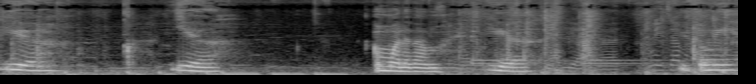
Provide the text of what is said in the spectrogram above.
Yeah. Yeah. I'm one of them. Yeah. You feel me?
